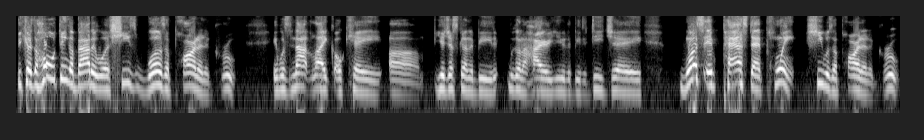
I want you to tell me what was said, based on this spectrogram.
because the whole thing about it was she was a part of the group. It was not like okay, um, you're just gonna be we're gonna hire you to be the DJ. Once it passed that point, she was a part of the group.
